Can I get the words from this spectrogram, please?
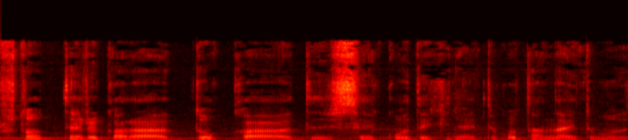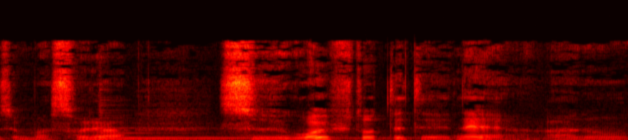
太ってるからどっかで成功できないってことはないと思うんですよ。まあそれはすごい太っててねあの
